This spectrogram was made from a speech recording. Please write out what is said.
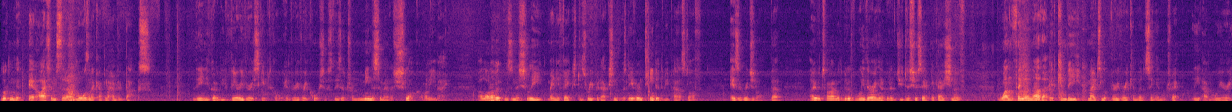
looking at, at items that are more than a couple of hundred bucks, then you've got to be very, very skeptical and very, very cautious. There's a tremendous amount of schlock on eBay. A lot of it was initially manufactured as reproduction. It was never intended to be passed off as original, but over time, with a bit of weathering and a bit of judicious application of one thing or another, it can be made to look very, very convincing and trap the unwary.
